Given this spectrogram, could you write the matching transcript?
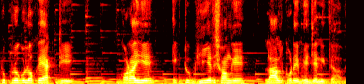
টুকরোগুলোকে একটি কড়াইয়ে একটু ঘিয়ের সঙ্গে লাল করে ভেজে নিতে হবে।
